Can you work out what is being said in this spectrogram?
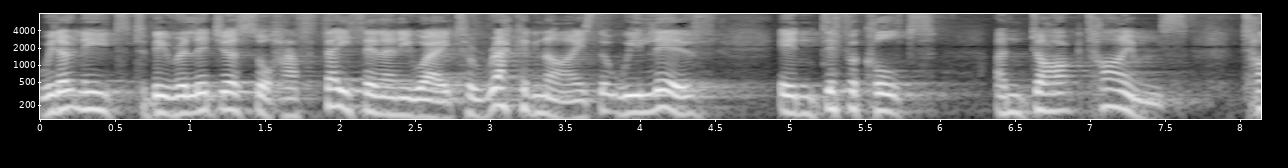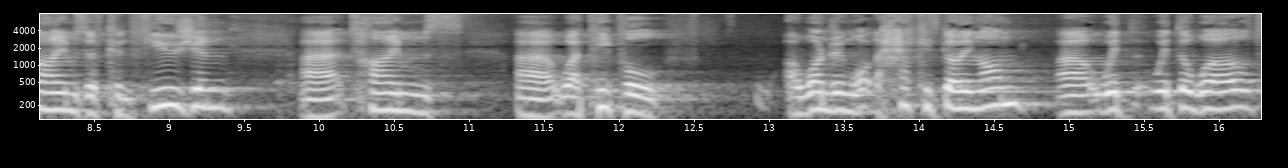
We don't need to be religious or have faith in any way to recognize that we live in difficult and dark times times of confusion, uh, times uh, where people are wondering what the heck is going on uh, with, with the world,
